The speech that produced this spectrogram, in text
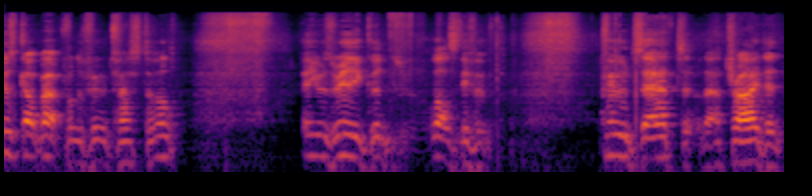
Just got back from the food festival. It was really good. Lots of different foods there to, that I tried and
